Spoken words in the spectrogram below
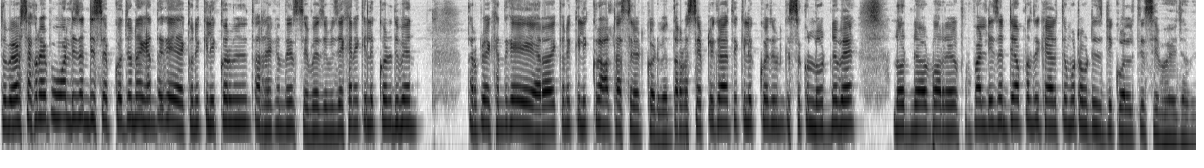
তো বেশ এখন এই প্রোফাইল ডিজাইনটি সেভ করার জন্য এখান থেকে এখনই ক্লিক করবেন তার এখান থেকে সেভ এজ ইমেজ এখানে ক্লিক করে দিবেন। তারপর এখান থেকে এরা এখানে ক্লিক করে আলটা সিলেক্ট করে দেবেন তারপর সেফটি গাড়িতে ক্লিক করে দেবেন, কিছুক্ষণ লোড নেবে। লোড নেওয়ার পরে প্রোফাইল ডিজাইনটি আপনাদের গাড়িতে মোটামুটি কোয়ালিটি সেভ হয়ে যাবে।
